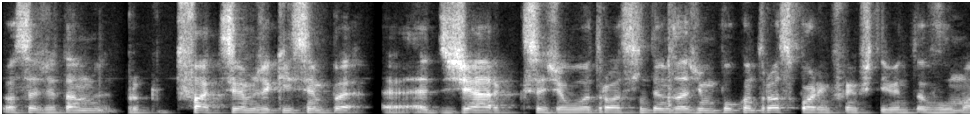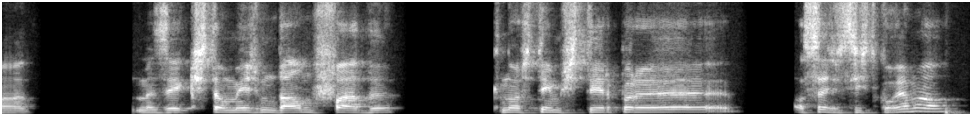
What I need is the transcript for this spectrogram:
ou seja, estamos, porque de facto estivemos aqui sempre a, a desejar que seja outro ou assim, estamos a agir um pouco contra o Sporting, foi um investimento avolumado. Mas é questão mesmo da almofada que nós temos de ter para, ou seja, se isto correr mal.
